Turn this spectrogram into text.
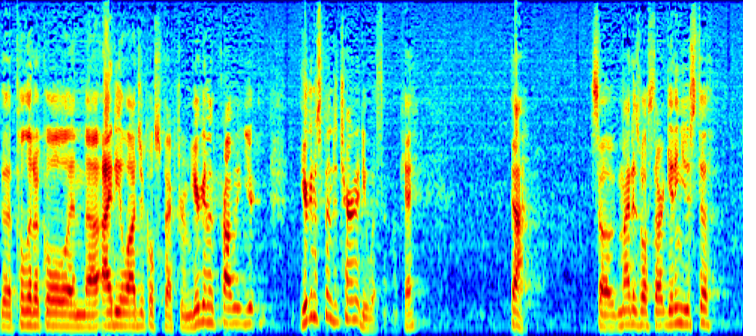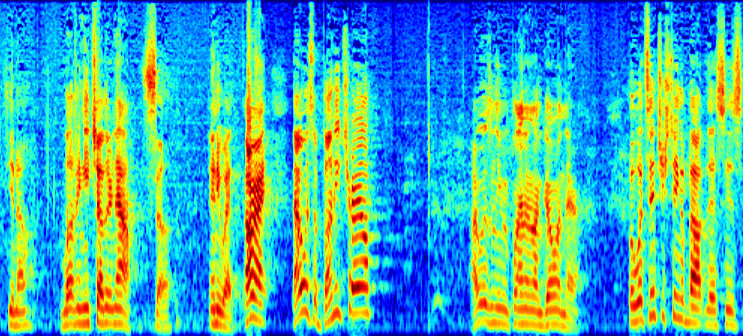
the political and uh, ideological spectrum. You're going to probably, you're, you're going to spend eternity with them, okay? Yeah. So might as well start getting used to, you know, loving each other now. So anyway, all right. That was a bunny trail. I wasn't even planning on going there. But what's interesting about this is,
